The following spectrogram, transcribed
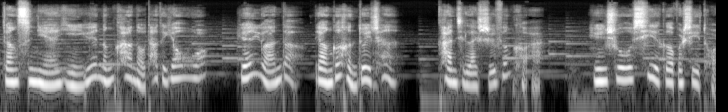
张思年隐约能看到她的腰窝，圆圆的，两个很对称，看起来十分可爱。云舒细胳膊细腿，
